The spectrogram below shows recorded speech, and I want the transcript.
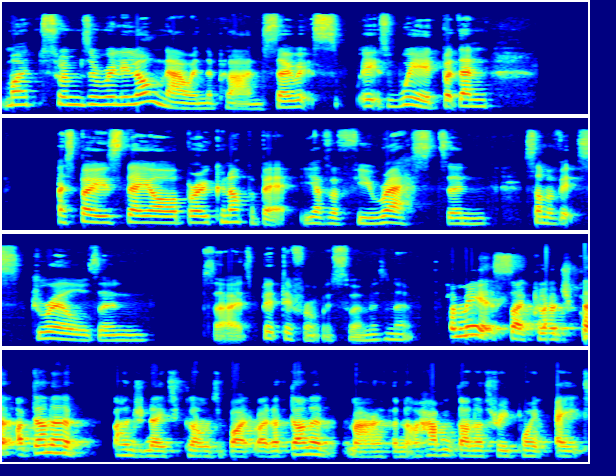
my swims are really long now in the plan, so it's it's weird. But then I suppose they are broken up a bit. You have a few rests and some of it's drills, and so it's a bit different with swim, isn't it? For me, it's psychological. I've done a 180 kilometer bike ride. I've done a marathon. I haven't done a 3.8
